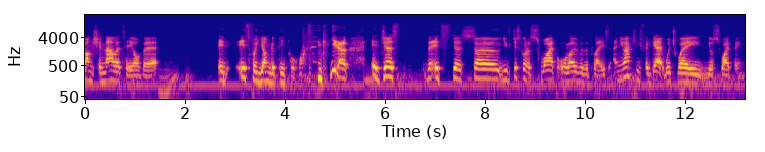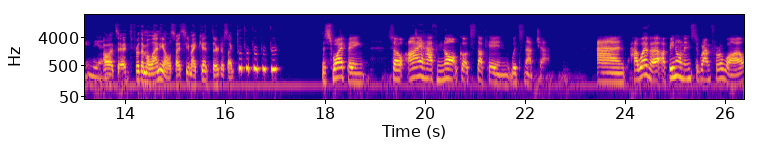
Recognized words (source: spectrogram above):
functionality of it, it is for younger people. I think, you know, it just, it's just so you've just got to swipe all over the place and you actually forget which way you're swiping in the end. Oh it's, it's for the millennials. I see my kids they're just like toot, toot, toot, the swiping so i have not got stuck in with snapchat and however i've been on instagram for a while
